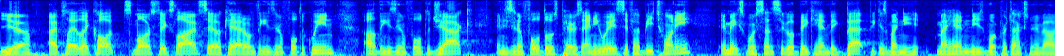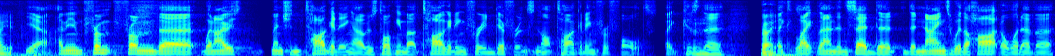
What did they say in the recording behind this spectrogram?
Yeah, I play like call it smaller stakes live. Say okay, I don't think he's gonna fold the queen. I don't think he's gonna fold the jack, and he's gonna fold those pairs anyways. If I b twenty, it makes more sense to go big hand, big bet because my need, my hand needs more protection and value. Yeah, I mean, from from the when I was mentioned targeting, I was talking about targeting for indifference, not targeting for folds. Like because the mm-hmm. Right. like like Landon said, the the nines with a heart or whatever.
